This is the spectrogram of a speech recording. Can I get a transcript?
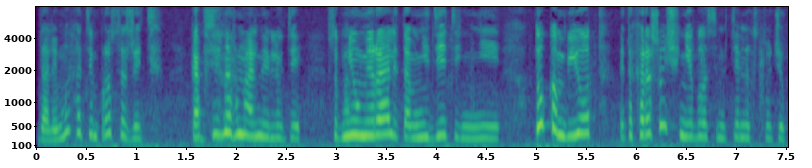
Далее мы хотим просто жить как все нормальные люди, чтобы не умирали там ни дети, ни током бьет. Это хорошо, еще не было смертельных случаев.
